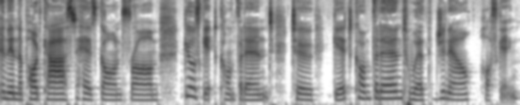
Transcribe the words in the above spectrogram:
And then the podcast has gone from Girls Get Confident to Get Confident with Johnelle Hosking.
